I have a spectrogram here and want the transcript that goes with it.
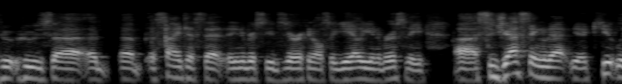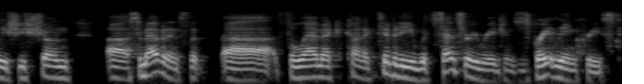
who, who's a, a, a, scientist at the University of Zurich and also Yale University, uh, suggesting that acutely she's shown uh, some evidence that uh, thalamic connectivity with sensory regions is greatly increased.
